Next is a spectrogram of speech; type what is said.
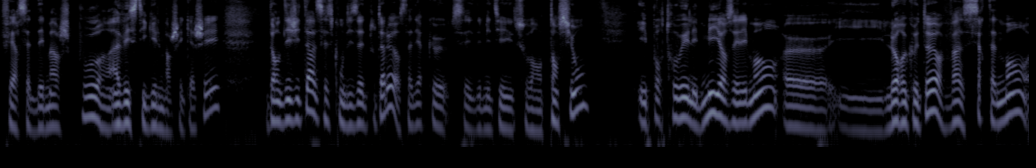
faire cette démarche pour investiguer le marché caché. Dans le digital, c'est ce qu'on disait tout à l'heure, c'est-à-dire que c'est des métiers souvent en tension. Et pour trouver les meilleurs éléments, euh, le recruteur va certainement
